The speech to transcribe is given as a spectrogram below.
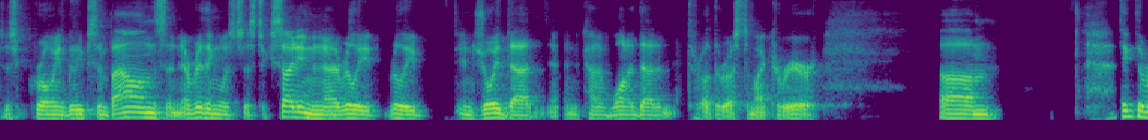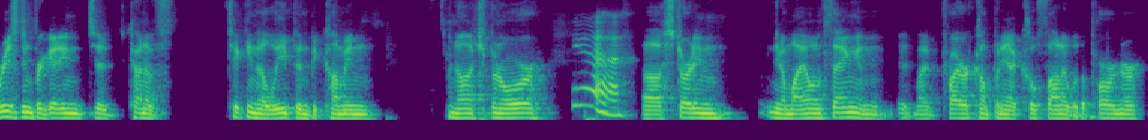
just growing leaps and bounds, and everything was just exciting. And I really, really enjoyed that, and kind of wanted that throughout the rest of my career. Um, I think the reason for getting to kind of taking the leap and becoming an entrepreneur, yeah, uh, starting you know my own thing, and my prior company I co-founded with a partner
